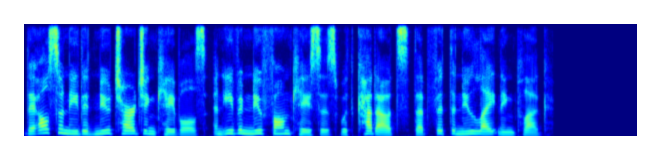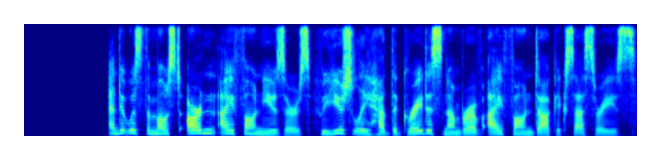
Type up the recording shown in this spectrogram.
They also needed new charging cables and even new phone cases with cutouts that fit the new Lightning plug and it was the most ardent iPhone users who usually had the greatest number of iPhone dock accessories.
